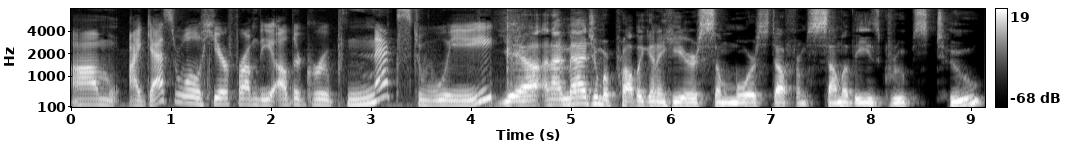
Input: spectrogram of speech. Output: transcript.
um, I guess we'll hear from the other group next week. yeah and i imagine we're probably going to hear some more stuff from some of these groups too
